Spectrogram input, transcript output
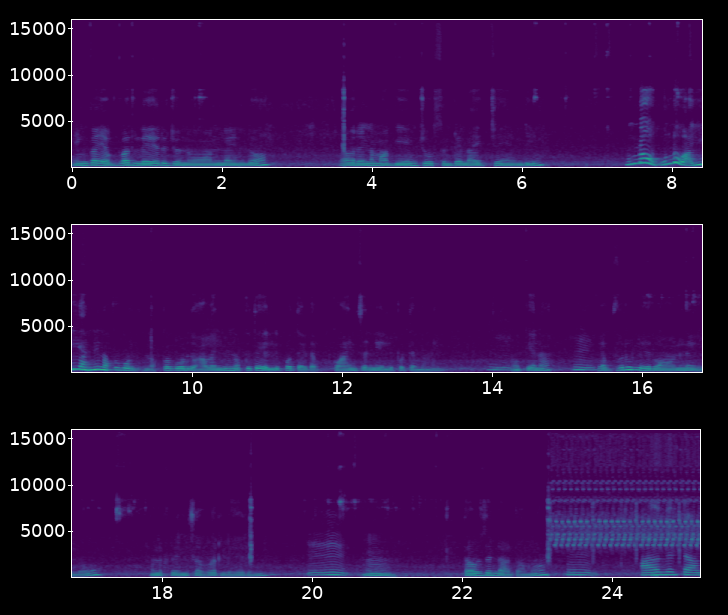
ఇంకా ఎవ్వరు లేరు జున్ను ఆన్లైన్లో. ఎవరైనా మా గేమ్ చూస్తుంటే లైక్ చేయండి. ఉండు ఉండు. అవి అన్నీ నొక్కకూడదు. నొక్కకూడదు. అవన్నీ నొక్కితే వెళ్ళిపోతాయి. డబ్బు కాయిన్స్ అన్నీ వెళ్ళిపోతాయి మనకి. ఓకేనా? ఉమ్. ఎవ్వరు లేరు ఆన్లైన్లో. మన ఫ్రెండ్స్ ఎవరు లేరు. ఉమ్. థౌజండ్ ఆడదామా. ఆడుతాం.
